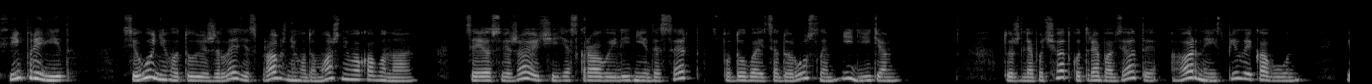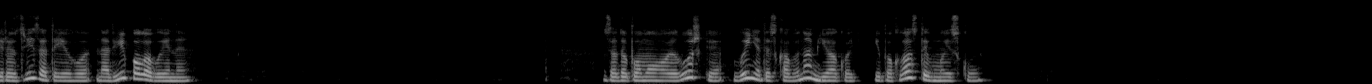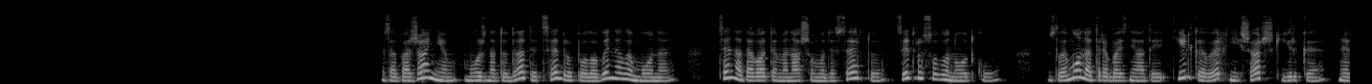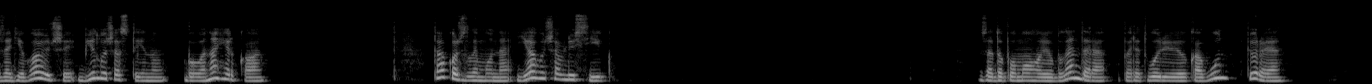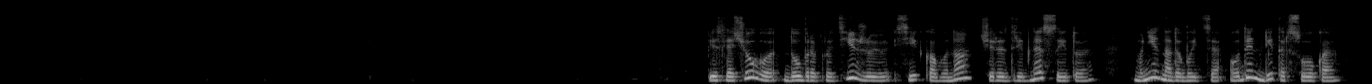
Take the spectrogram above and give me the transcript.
Всім привіт! Сьогодні готую желе зі справжнього домашнього кавуна. Цей освіжаючий яскравий літній десерт сподобається дорослим і дітям. Тож для початку треба взяти гарний і спілий кавун і розрізати його на дві половини. За допомогою ложки вийняти з кавуна м'якоть і покласти в миску. За бажанням можна додати цедру половини лимона. Це надаватиме нашому десерту цитрусову нотку. З лимона треба зняти тільки верхній шар шкірки, не задіваючи білу частину, бо вона гірка. Також з лимона я вичавлю сік. За допомогою блендера перетворюю кавун в пюре. Після чого добре проціджую сік кавуна через дрібне сито. Мені знадобиться 1 літр сока.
